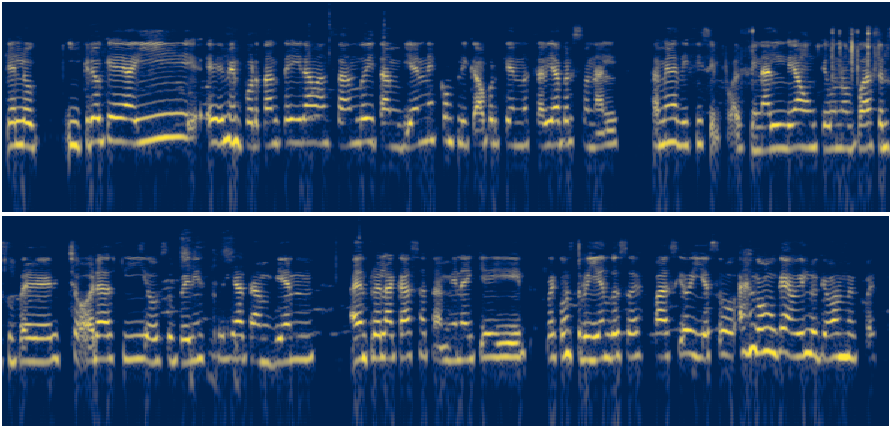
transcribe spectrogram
que es lo, y creo que ahí es lo importante ir avanzando y también es complicado porque en nuestra vida personal también es difícil. Pues, al final día, aunque uno pueda ser súper chora así o súper instruida, también adentro de la casa también hay que ir reconstruyendo esos espacios y eso es como que a mí es lo que más me cuesta.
